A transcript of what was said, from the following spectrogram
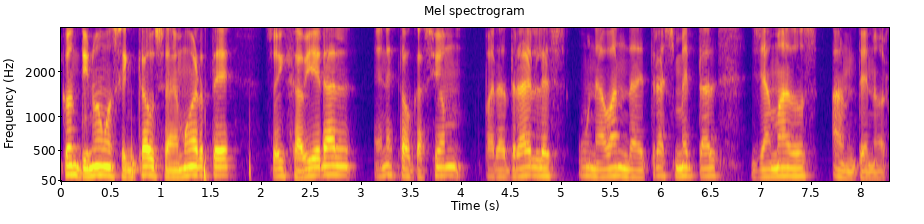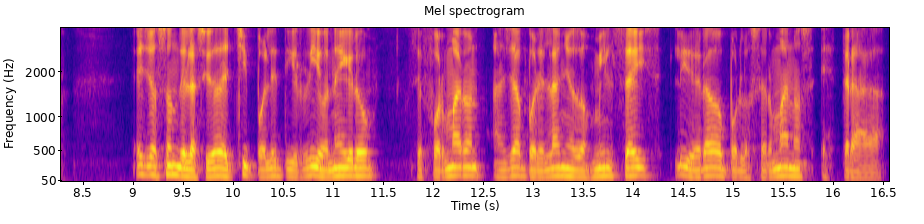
Continuamos en Causa de Muerte. Soy Javier Al, en esta ocasión para traerles una banda de thrash metal llamados Antenor. Ellos son de la ciudad de Chipoleti, Río Negro. Se formaron allá por el año 2006, liderado por los hermanos Estrada.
